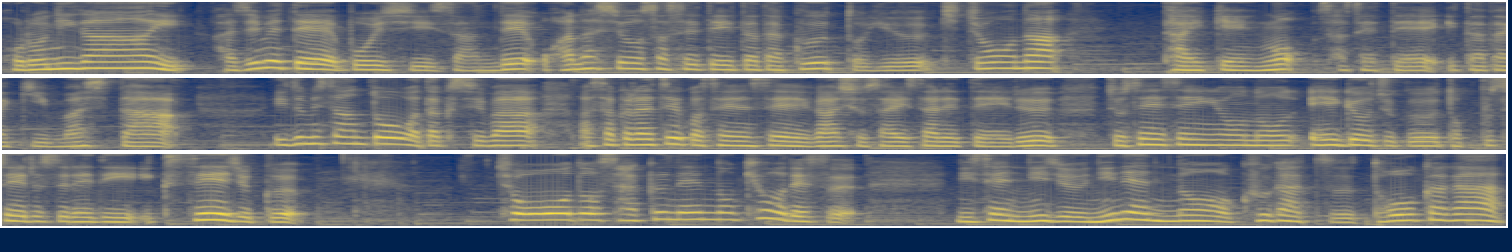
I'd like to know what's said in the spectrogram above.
ほろ苦い初めてボイシーさんでお話をさせていただくという貴重な体験をさせていただきました。泉さんと私は朝倉千恵子先生が主催されている女性専用の営業塾トップセールスレディ育成塾ちょうど昨年の今日です。2022年の9月10日が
